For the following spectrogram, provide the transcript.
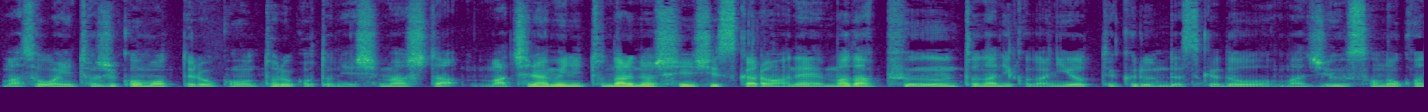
まあ、そこに閉じこもって録音を取ることにしました。まあ、ちなみに隣の寝室からはね、まだプーンと何かが匂ってくるんですけど、まあ、重曹の粉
